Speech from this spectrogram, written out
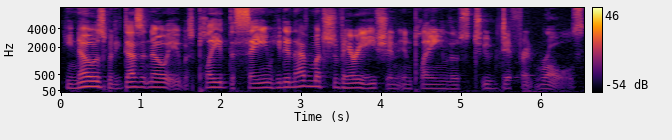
he knows but he doesn't know it was played the same he didn't have much variation in playing those two different roles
